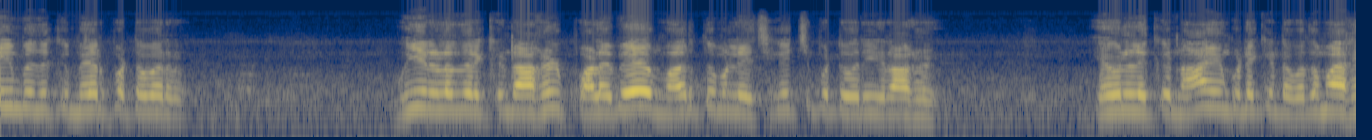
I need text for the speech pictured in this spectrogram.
ஐம்பதுக்கு மேற்பட்டவர் உயிரிழந்திருக்கின்றார்கள். பல பேர் மருத்துவமனையில் சிகிச்சை பெற்று வருகிறார்கள். இவர்களுக்கு நியாயம் கிடைக்கின்ற விதமாக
